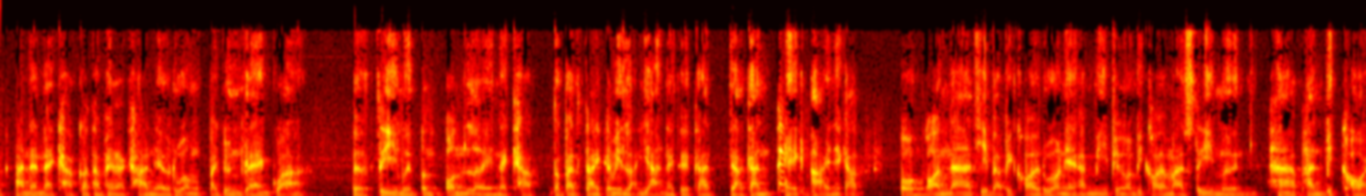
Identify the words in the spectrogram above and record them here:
ำคัญนะครับ ก็ทำให้ราคาเนี่ยร่วงไปรุนแรงกว่า เอสี่หมื่นต้นๆเลยนะครับแต่ปัจจัยก็มีหลายอย่างนะคือการจากการเทขายนะครับเพราะว่าก่อนหน้าที่แบบบิตคอยร่วงเนี่ยครับมีเพียงบิตคอยประมาณสี่หมื่นห้าพันบิตคอย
